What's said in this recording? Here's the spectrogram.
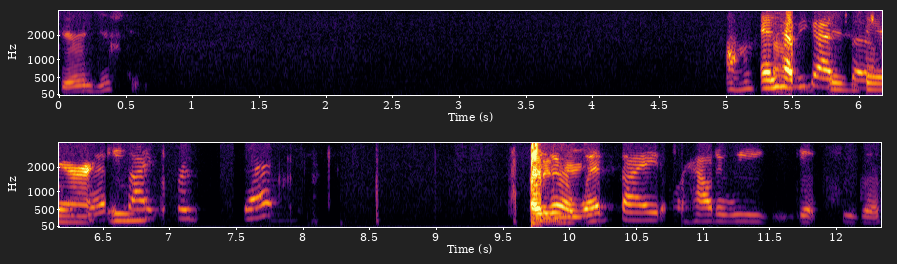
here in Houston. Awesome. And have you guys is set up there a any- website for that? I Is there a website, or how do we get to this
